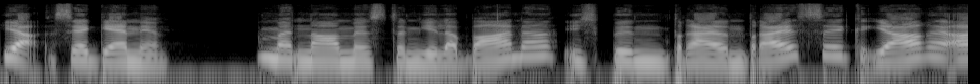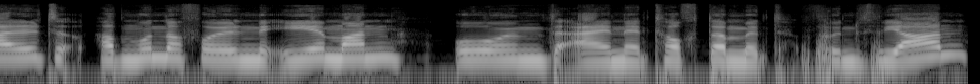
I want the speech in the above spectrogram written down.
Ja, sehr gerne. Mein Name ist Daniela Bahner. Ich bin 33 Jahre alt, habe einen wundervollen Ehemann und eine Tochter mit fünf Jahren.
